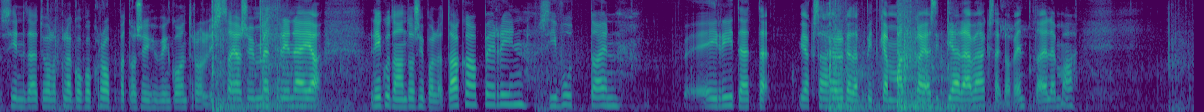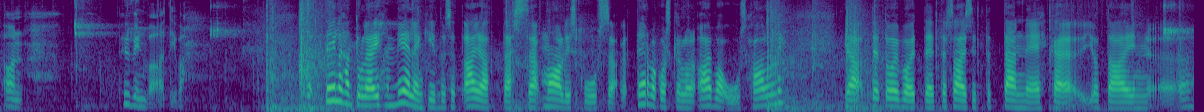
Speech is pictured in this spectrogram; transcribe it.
Siinä täytyy olla kyllä koko kroppa tosi hyvin kontrollissa ja symmetrinen ja liikutaan tosi paljon takaperin, sivuttain. Ei riitä, että jaksaa hölkätä pitkän matkan ja sitten jäädään vähäksi aikaa venttailemaan. On hyvin vaativa. Teillähän tulee ihan mielenkiintoiset ajat tässä maaliskuussa. Tervakoskella on aivan uusi halli ja te toivoitte, että saisitte tänne ehkä jotain äh,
